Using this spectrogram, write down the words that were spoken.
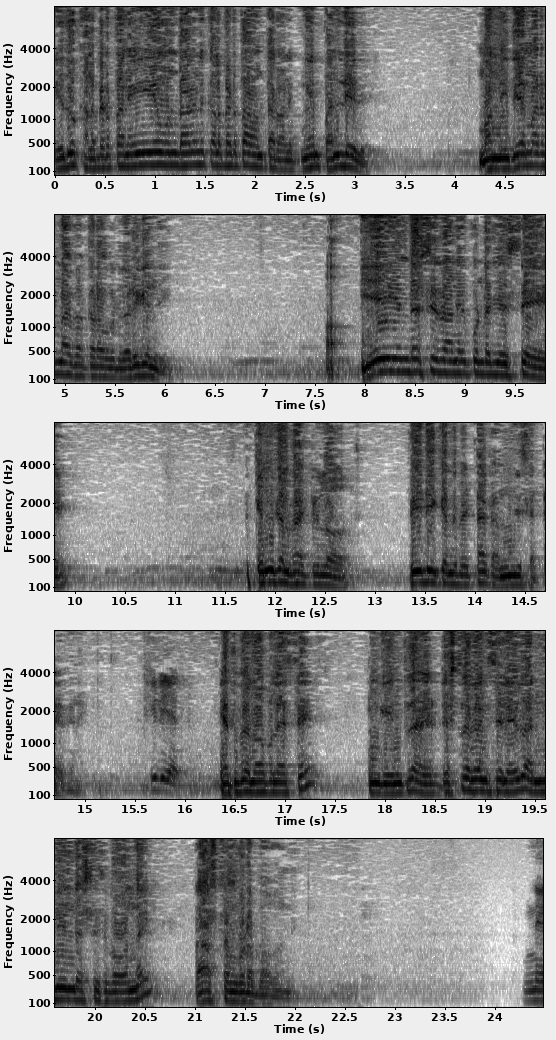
ఏదో కలబెడతానే ఉండాలని కలబెడతా ఉంటారు. వాళ్ళకి ఏం పని లేదు. మొన్న ఇదే మరి నాకు అక్కడ ఒకటి జరిగింది. ఏ ఇండస్ట్రీ రానివ్వకుండా చేస్తే కెమికల్ ఫ్యాక్టరీలో పీడీ కింద పెట్టినాక అన్ని సెట్ అయిపోయినాయి. ఎత్తుపై లోపలేస్తే ఇంక ఇంత డిస్టర్బెన్సీ లేదు అన్ని ఇండస్ట్రీస్ బాగున్నాయి రాష్ట్రం కూడా బాగుంది. నే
